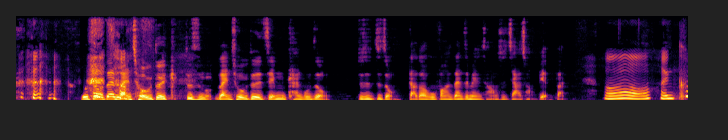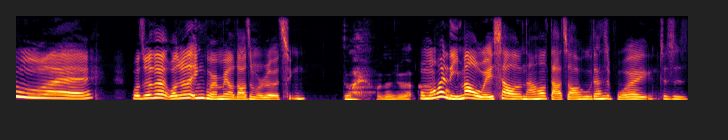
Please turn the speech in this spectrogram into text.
我只有在篮球队，就是什么篮球队的节目看过这种，就是这种打招呼方式，但这边常常是家常便饭。哦，很酷哎！我觉得，我觉得英国人没有到这么热情。对我真的觉得，我们会礼貌微笑，然后打招呼，但是不会就是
